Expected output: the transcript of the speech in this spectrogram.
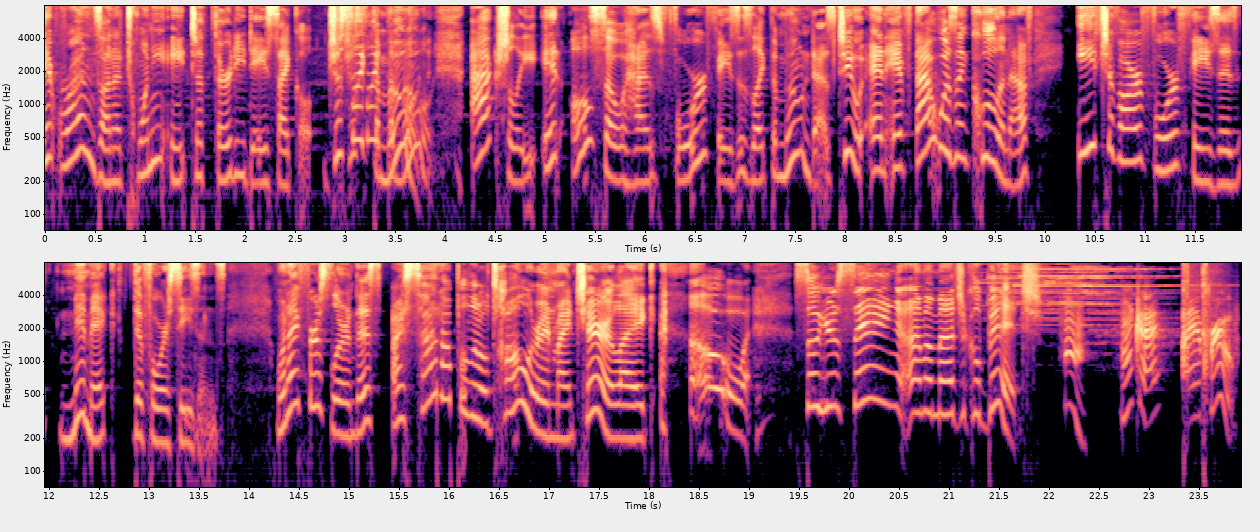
It runs on a 28 to 30 day cycle, just, like, the, moon. Actually, it also has four phases like the moon does too. And if that wasn't cool enough, each of our four phases mimic the four seasons. When I first learned this, I sat up a little taller in my chair, like, oh, so you're saying I'm a magical bitch? Hmm, okay, I approve.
